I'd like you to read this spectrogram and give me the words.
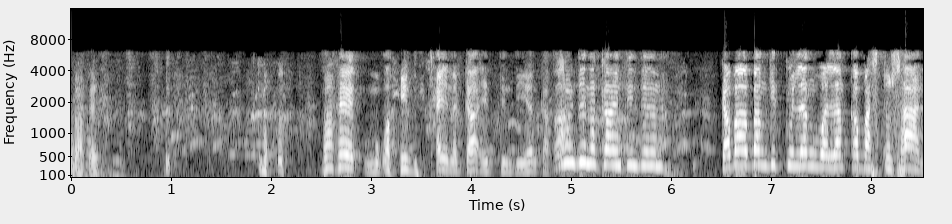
Bakit? Bakit? Mukhang hindi tayo nagkaintindihan ka Ano hindi nagkaintindihan? Kababanggit ko lang walang kabastusan.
